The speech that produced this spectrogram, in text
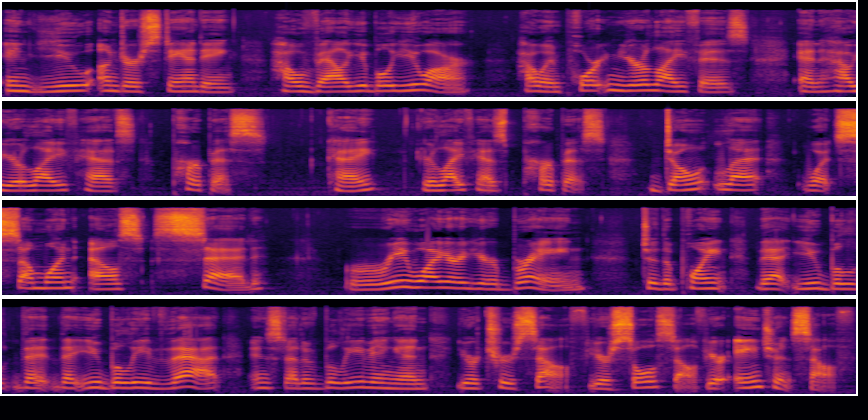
in you understanding how valuable you are, how important your life is, and how your life has purpose. Okay? Your life has purpose. Don't let what someone else said rewire your brain to the point that you that, that you believe that instead of believing in your true self, your soul self, your ancient self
